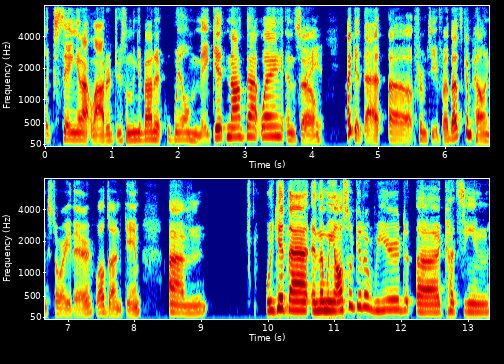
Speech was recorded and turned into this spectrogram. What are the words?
like saying it out loud or do something about it will make it not that way and so Right. I get that uh, from Tifa. That's compelling story there. Well done, game. Um, we get that, and then we also get a weird uh, cutscene.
